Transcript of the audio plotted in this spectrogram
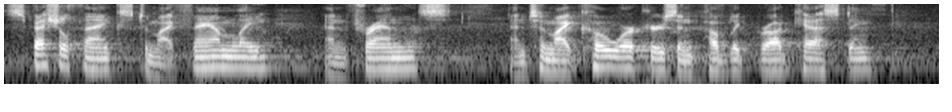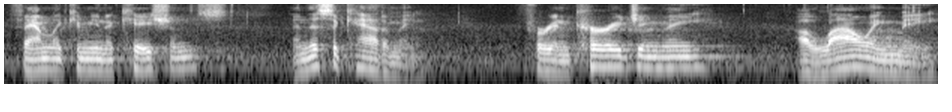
Special thanks to my family and friends and to my coworkers in public broadcasting, family communications, and this academy for encouraging me, allowing me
